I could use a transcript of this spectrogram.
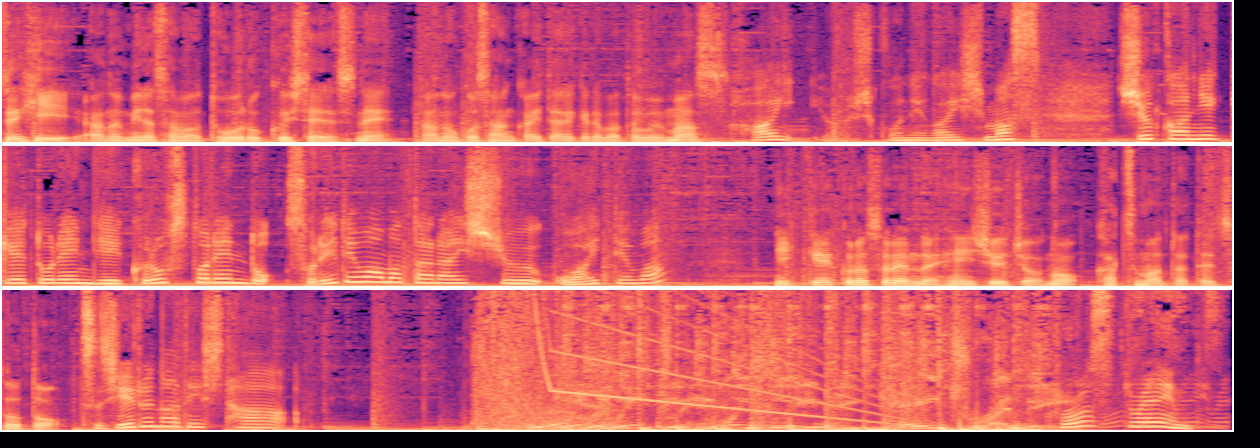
ぜひあの皆様登録してですねあのご参加いただければと思います。はいよろしくお願いします。週刊日経トレンディクロストレンドそれではまた来週。お相手は？日経クロストレンド編集長の勝俣哲夫と。辻るなでした.クロストレンド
